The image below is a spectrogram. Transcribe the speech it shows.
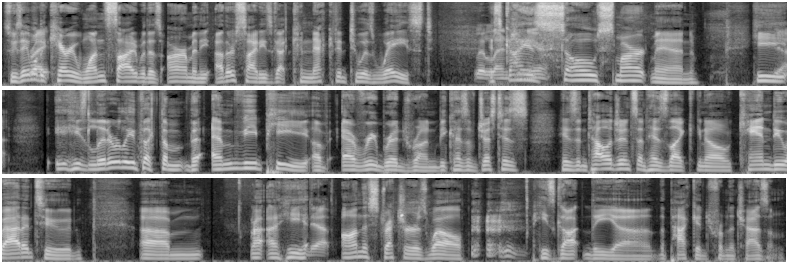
So he's able to carry one side with his arm, and the other side he's got connected to his waist. Little this guy is so smart, man. He Yeah. he's literally like the the MVP of every bridge run because of just his his intelligence and his like you know can do attitude. Um, uh, uh, he Yeah. on the stretcher as well. he's got the uh, the package from the chasm,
